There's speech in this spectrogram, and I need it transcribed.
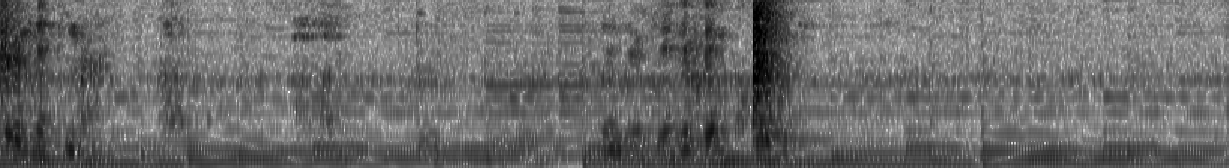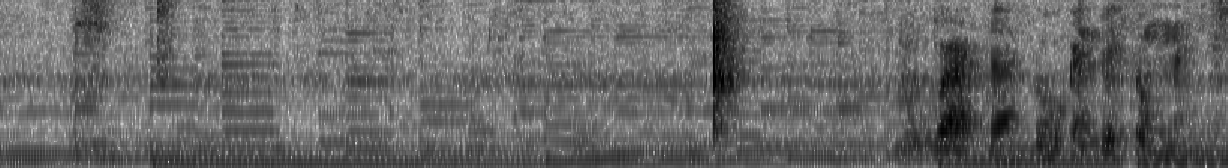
เดินเม็ดขึ้นมา เล่นเดี๋ยเขียนเรียเป็นโคดดูว่าจะสู้กันด้วยทรงไหนครับ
